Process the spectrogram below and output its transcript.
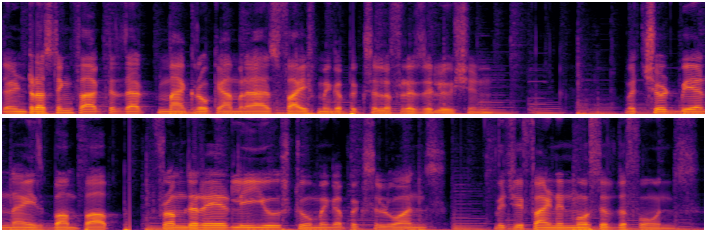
The interesting fact is that macro camera has 5 megapixel of resolution, which should be a nice bump up from the rarely used 2 megapixel ones, which we find in most of the phones.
